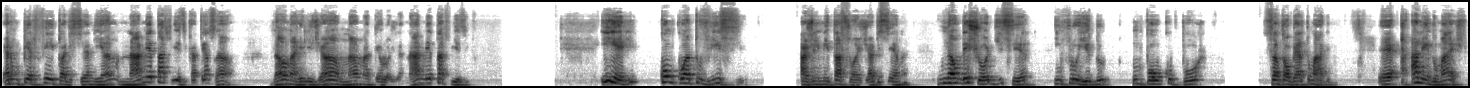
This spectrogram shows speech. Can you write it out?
Era um perfeito aviceniano na metafísica, atenção, não na religião, não na teologia, na metafísica. E ele, conquanto visse as limitações de Avicena, não deixou de ser influído um pouco por Santo Alberto Magno. É, além do mais,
